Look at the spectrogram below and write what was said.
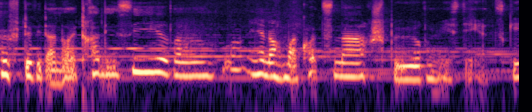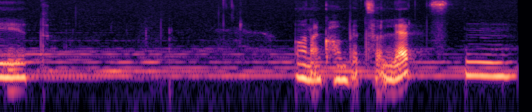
Hüfte wieder neutralisieren. Und hier nochmal kurz nachspüren, wie es dir jetzt geht. Und dann kommen wir zur letzten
